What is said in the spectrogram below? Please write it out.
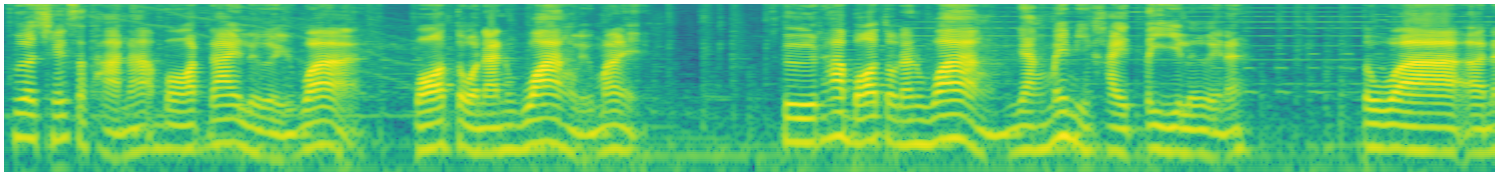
เพื่อเช็คสถานะบอสได้เลยว่าบอสตัวนั้นว่างหรือไม่ คือถ้าบอสตัวนั้นว่างยังไม่มีใครตีเลยนะ ตัวใน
